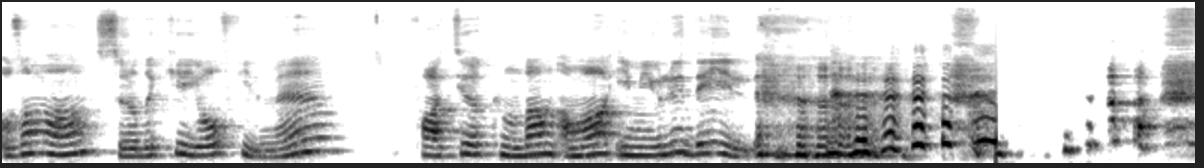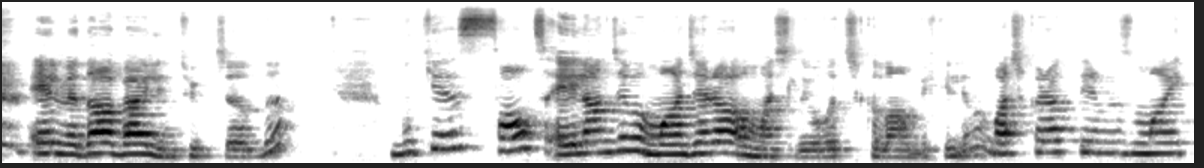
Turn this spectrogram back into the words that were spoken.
o zaman sıradaki yol filmi Fatih Akın'dan ama İmyülü değil. Elveda Berlin Türkçe adı. Bu kez salt, eğlence ve macera amaçlı yola çıkılan bir film. Baş karakterimiz Mike,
